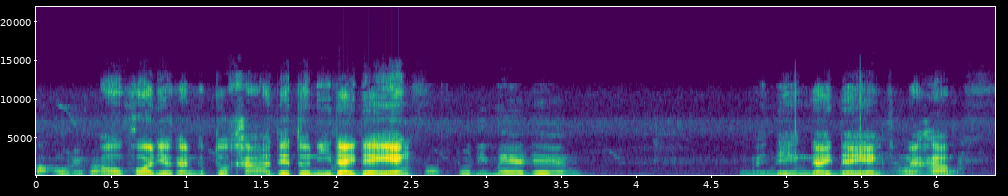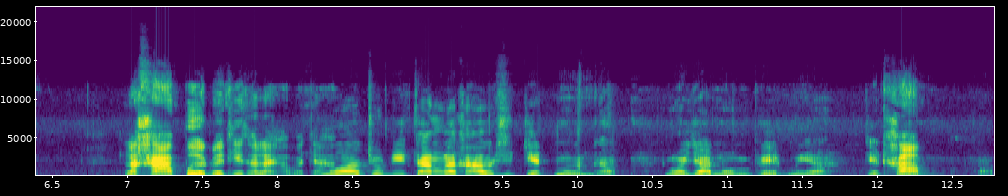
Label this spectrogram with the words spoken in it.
ขาวเลยครับ อ๋อพ่อเดียวกันกับตัวขาแต่ตัวนี้ได้แดง ครับ ตัวนี้แม่แดงใบแดงได้แดงนะครับ ราคาเปิดไว้ที่เท่าไหร่ครับอาจารย์งัวชุดนี้ตั้งราคาไว้ที่เจ็ดหมื่นครับงัวยานมเพศเมีย เจ็ดครับ ครับ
